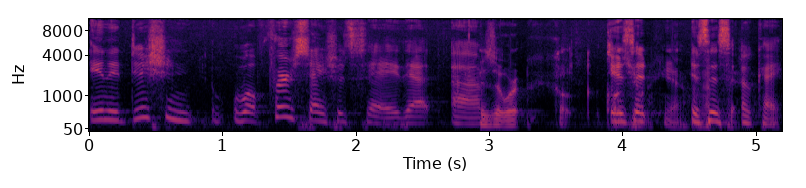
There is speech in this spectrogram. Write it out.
in addition, well, first I should say that. Um, Is it work? is it? Yeah. Is this okay?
